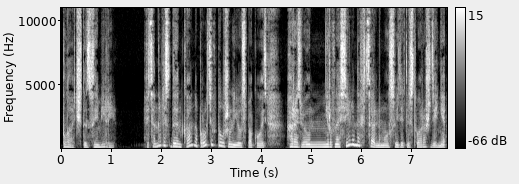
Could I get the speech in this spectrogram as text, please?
плачет из-за Эмили. Ведь анализ ДНК, напротив, должен ее успокоить. Разве он не равносилен официальному свидетельству о рождении?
